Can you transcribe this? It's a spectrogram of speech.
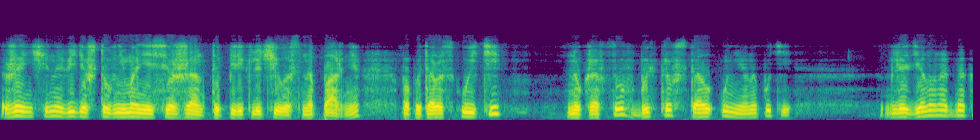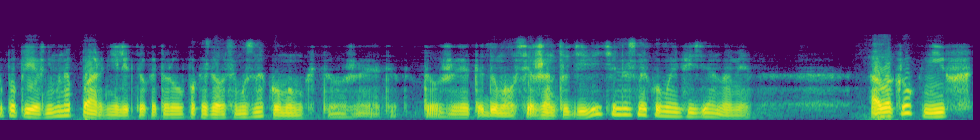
Женщина, видя, что внимание сержанта переключилось на парня, попыталась уйти, но Кравцов быстро встал у нее на пути. Глядел он, однако, по-прежнему на парня, лицо которого показалось ему знакомым. «Кто же это? Кто же это?» — думал сержант. «Удивительно знакомая физиономия». А вокруг них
